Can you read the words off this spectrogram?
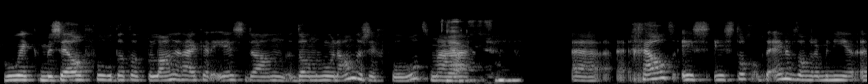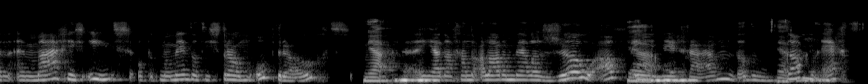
hoe ik mezelf voel, dat dat belangrijker is dan, dan hoe een ander zich voelt. Maar Ja. Eh, geld is, is toch op de een of andere manier een, een magisch iets. Op het moment dat die stroom opdroogt, Ja. eh, ja, dan gaan de alarmbellen zo af Ja. in je lichaam, dat het Ja. dan echt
